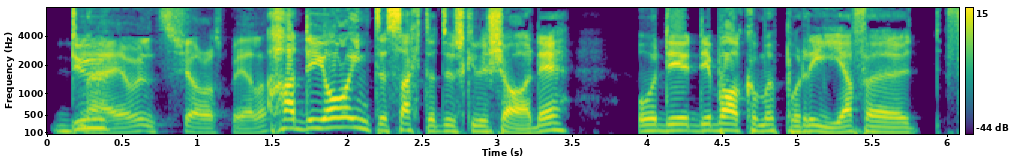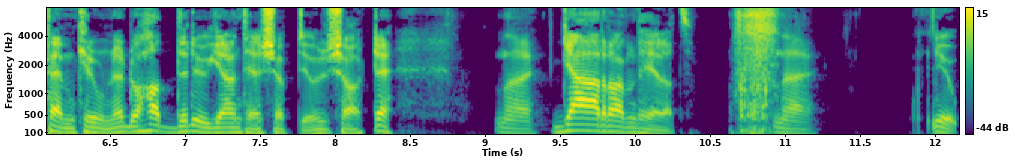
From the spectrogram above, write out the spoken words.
Du, Nej jag vill inte köra spelet. hade jag inte sagt att du skulle köra det och det, det bara kom upp på rea för 5 kronor, då hade du garanterat köpt det och kört det. Nej, Garanterat. nej. Jo.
